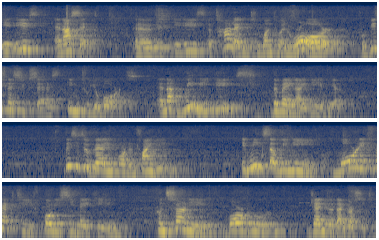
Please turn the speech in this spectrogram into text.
It is an asset. Um, it is a talent you want to enroll for business success into your boards. And that really is the main idea here. This is a very important finding. It means that we need more effective policy making concerning boardroom gender diversity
